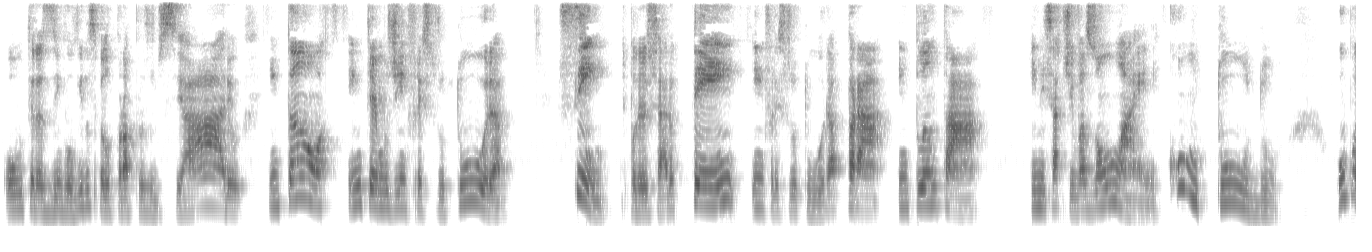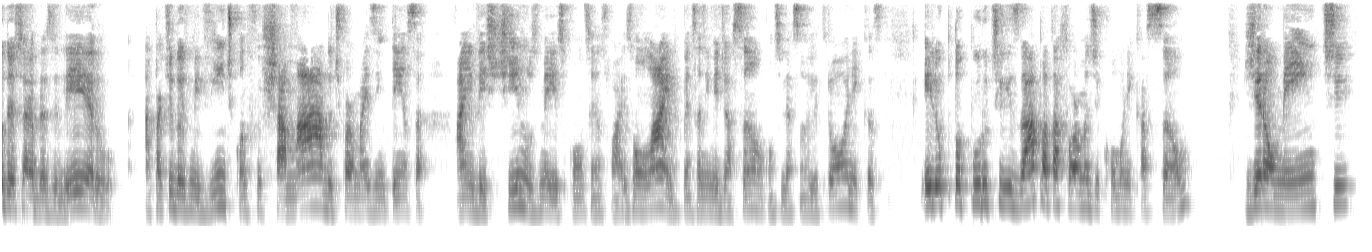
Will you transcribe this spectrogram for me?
outras desenvolvidas pelo próprio judiciário. Então, em termos de infraestrutura, sim, o Poder Judiciário tem infraestrutura para implantar iniciativas online. Contudo, o Poder Judiciário brasileiro, a partir de 2020, quando foi chamado de forma mais intensa a investir nos meios consensuais online, pensando em mediação, conciliação eletrônicas, ele optou por utilizar plataformas de comunicação, geralmente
